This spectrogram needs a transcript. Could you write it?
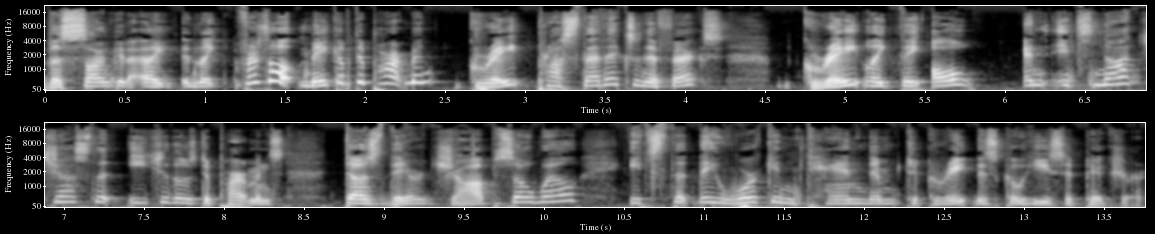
The sunken like and like first of all, makeup department great, prosthetics and effects great. Like they all and it's not just that each of those departments does their job so well, it's that they work in tandem to create this cohesive picture.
